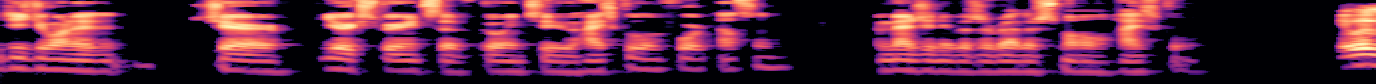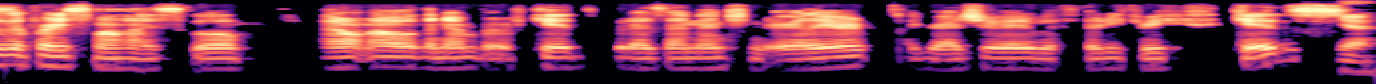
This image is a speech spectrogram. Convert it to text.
Did you want to share your experience of going to high school in Fort Nelson? I imagine it was a rather small high school. It was a pretty small high school. I don't know the number of kids, but as I mentioned earlier, I graduated with 33 kids, Yeah,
